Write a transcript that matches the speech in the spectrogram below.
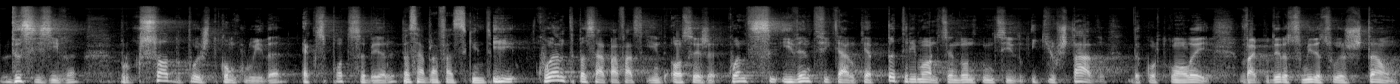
decisiva, porque só depois de concluída é que se pode saber. Passar para a fase seguinte. E quando passar para a fase seguinte, ou seja, quando se identificar o que é património sem dono conhecido e que o Estado, de acordo com a lei, vai poder assumir a sua gestão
